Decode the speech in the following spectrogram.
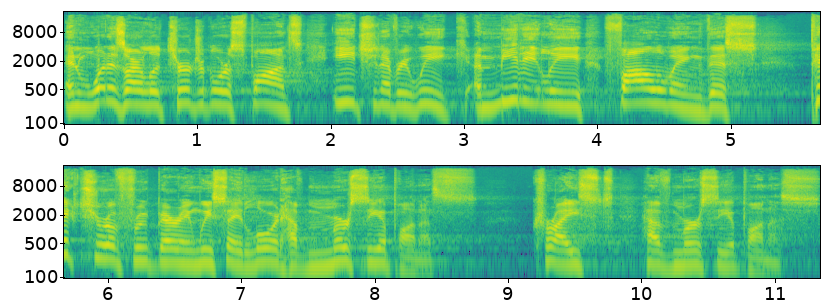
And what is our liturgical response each and every week? Immediately following this picture of fruit bearing, we say, Lord, have mercy upon us. Christ, have mercy upon us.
